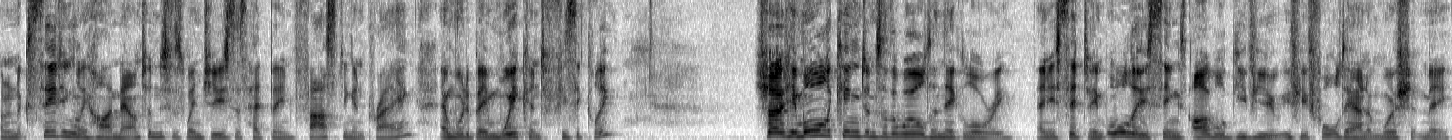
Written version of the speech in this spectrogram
on an exceedingly high mountain. This is when Jesus had been fasting and praying and would have been weakened physically. Showed him all the kingdoms of the world and their glory. And he said to him, All these things I will give you if you fall down and worship me.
